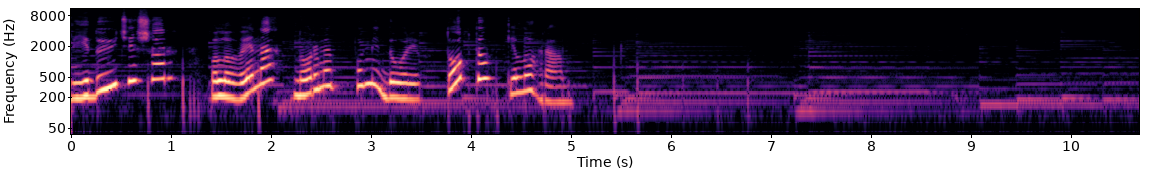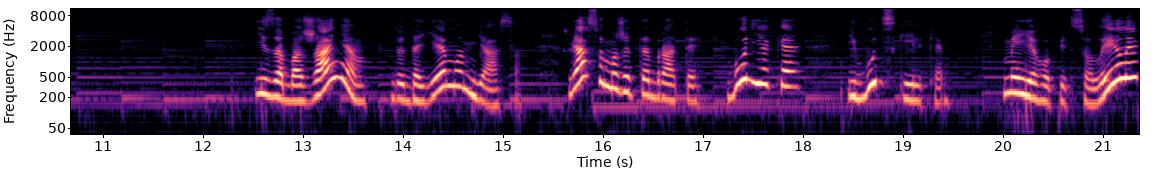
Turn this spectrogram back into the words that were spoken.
Слідуючий шар половина норми помідорів, тобто кілограм. І за бажанням додаємо м'ясо. М'ясо можете брати будь-яке і будь-скільки. Ми його підсолили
